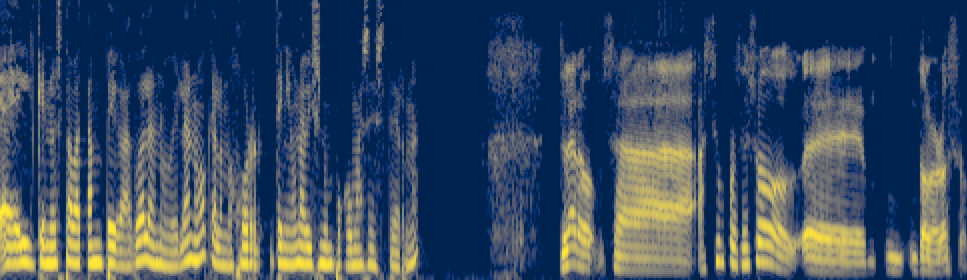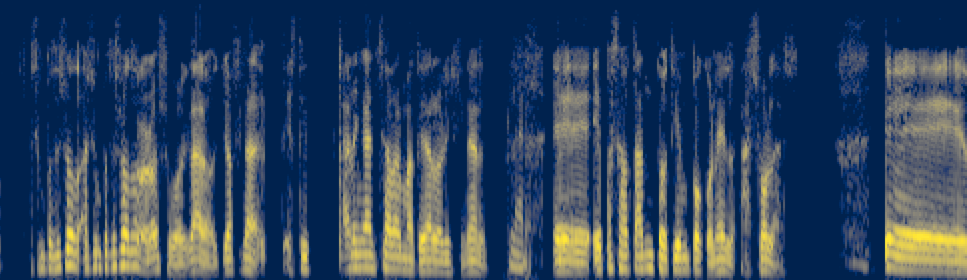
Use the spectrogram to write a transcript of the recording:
a él que no estaba tan pegado a la novela, ¿no? Que a lo mejor tenía una visión un poco más externa. Claro, o sea, ha sido un proceso eh, doloroso. Ha sido un proceso, ha sido un proceso doloroso, porque claro, yo al final estoy tan enganchado al material original. Claro. Eh, he pasado tanto tiempo con él, a solas. Eh,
